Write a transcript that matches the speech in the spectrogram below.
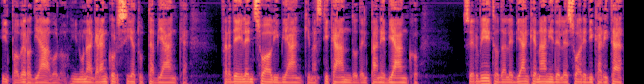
il povero diavolo, in una gran corsia tutta bianca, fra dei lenzuoli bianchi, masticando del pane bianco, servito dalle bianche mani delle suore di carità,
